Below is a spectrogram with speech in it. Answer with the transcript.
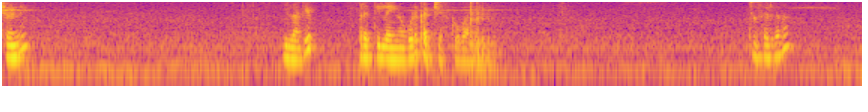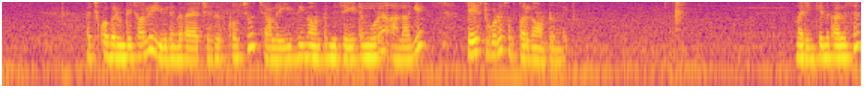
చూడండి. ఇలాగే ప్రతి లైన్ కూడా కట్ చేసుకోవాలి. చూసారు కదా? పచ్చి కొబ్బరి ఉంటే చాలు ఈ విధంగా తయారు చేసేసుకోవచ్చు. చాలా ఈజీగా ఉంటుంది చేయటం కూడా. అలాగే టేస్ట్ కూడా సూపర్గా ఉంటుంది. మరి ఇంకెందుకు ఆలస్యం?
